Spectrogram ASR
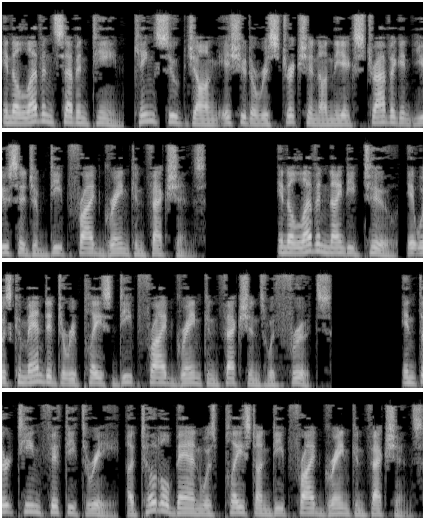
In 1117, King Sukjong issued a restriction on the extravagant usage of deep-fried grain confections. In 1192, it was commanded to replace deep-fried grain confections with fruits. In 1353, a total ban was placed on deep-fried grain confections.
